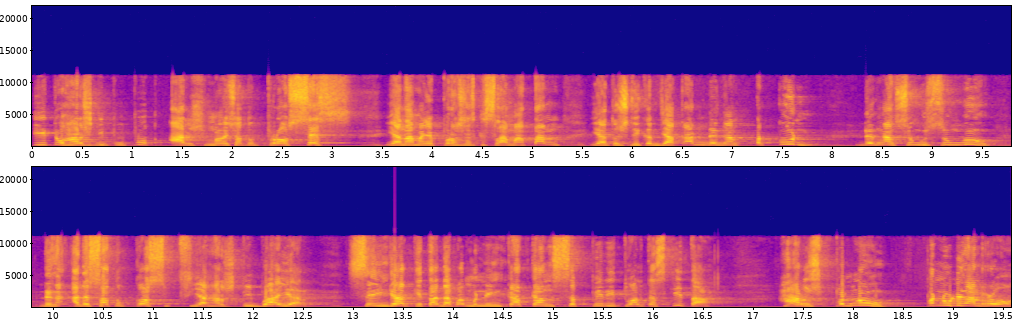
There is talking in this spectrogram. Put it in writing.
Itu harus dipupuk, harus melalui satu proses yang namanya proses keselamatan yang terus dikerjakan dengan tekun, dengan sungguh-sungguh, dengan ada satu kos yang harus dibayar sehingga kita dapat meningkatkan spiritualitas kita. Harus penuh, penuh dengan roh.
